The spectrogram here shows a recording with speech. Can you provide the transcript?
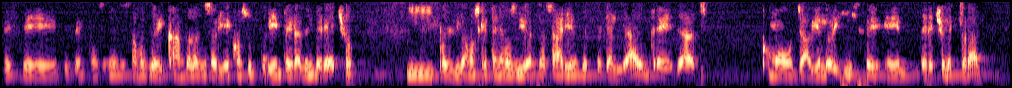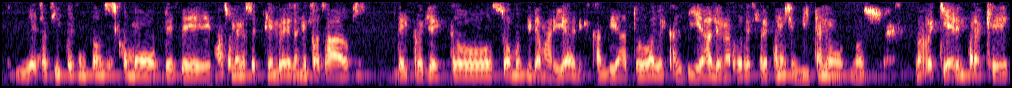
Desde, desde entonces nos estamos dedicando a la asesoría y consultoría integral en derecho y pues digamos que tenemos diversas áreas de especialidad, entre ellas, como ya bien lo dijiste, el derecho electoral. Y es así pues entonces como desde más o menos septiembre del año pasado del proyecto Somos Villa María, del ex candidato a la alcaldía Leonardo Restrepo nos invitan o nos nos requieren para que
